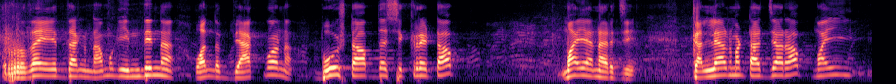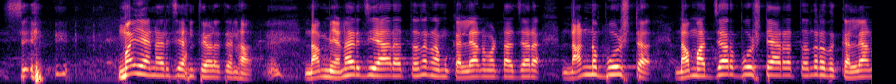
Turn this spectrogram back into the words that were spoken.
ಹೃದಯ ಇದ್ದಂಗೆ ನಮಗೆ ಹಿಂದಿನ ಒಂದು backbone boost of the secret of my energy ಕಲ್ಯಾಣ ಮಠ ಆಫ್ ಮೈ ಸಿ ಮೈ ಎನರ್ಜಿ ಅಂತ ಹೇಳ್ತೇನೆ ನಮ್ಮ ಎನರ್ಜಿ ಯಾರತ್ತಂದ್ರೆ ನಮ್ಮ ಕಲ್ಯಾಣ ಮಠ ಅಜ್ಜಾರ. ನನ್ನ ಬೂಸ್ಟ್, ನಮ್ಮ ಅಜ್ಜಾರ ಬೂಸ್ಟ್ ಯಾರತ್ತಂದ್ರೆ ಅದು ಕಲ್ಯಾಣ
